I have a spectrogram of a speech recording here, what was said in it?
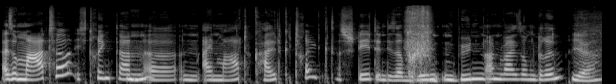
Also Mate, ich trinke dann äh, ein- ein Mate-Kaltgetränk. Das steht in dieser berühmten Bühnenanweisung drin. Ja.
